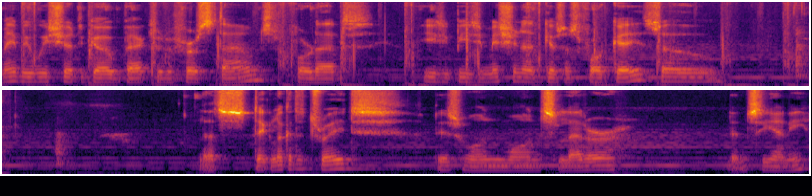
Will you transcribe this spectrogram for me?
Maybe we should go back to the first towns for that easy peasy mission that gives us 4k. So let's take a look at the trade. This one wants leather. Didn't see any.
